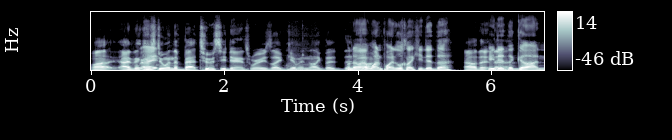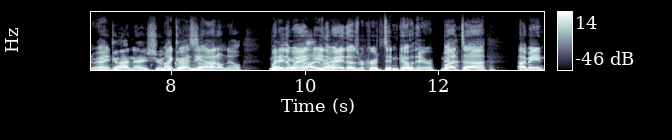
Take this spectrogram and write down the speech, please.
Well, I think he's Right? doing the Batusi dance where he's like giving like the. the well, no, at one point it looked like he did the Oh, the, he did the gun, the right? gun. Hey, shoot Am the I guns crazy? off. I don't know. But Maybe either you're way, probably either right. way, those recruits didn't go there. But uh, I mean,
